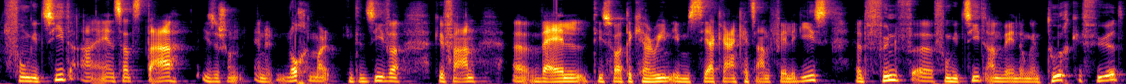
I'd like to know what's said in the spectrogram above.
Fungizideinsatz, da ist er schon eine, noch einmal intensiver gefahren, äh, weil die Sorte Carin eben sehr krankheitsanfällig ist. Er hat fünf äh, Fungizidanwendungen durchgeführt,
